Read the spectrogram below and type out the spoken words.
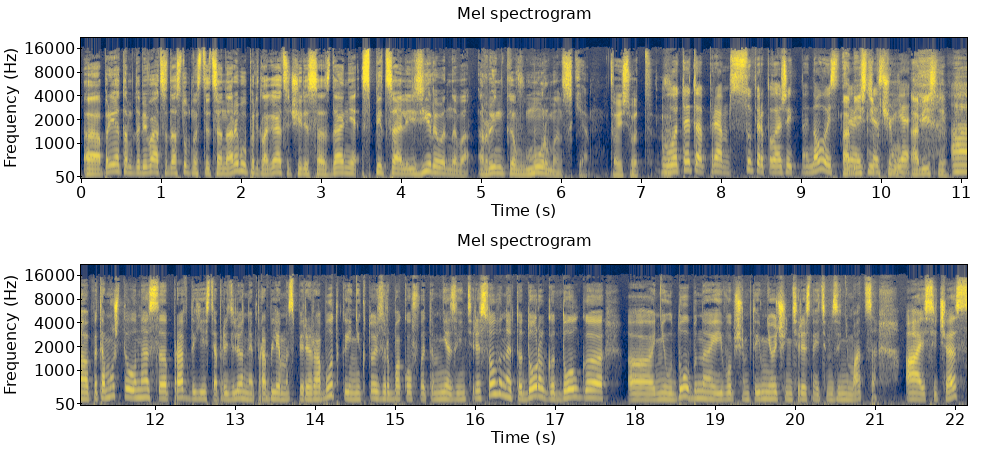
Да. При этом добиваться доступности цен на рыбу предлагается через создание специализированного рынка в Мурманске. То есть вот... Э, вот это прям супер положительная новость. Э, Объясни честно. почему. Я... Объясни. А, потому что у нас, э, правда, есть определенные проблемы с переработкой, и никто из рыбаков в этом не заинтересован. Это дорого, долго, а, неудобно, и, в общем-то, им не очень интересно этим заниматься. А сейчас,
